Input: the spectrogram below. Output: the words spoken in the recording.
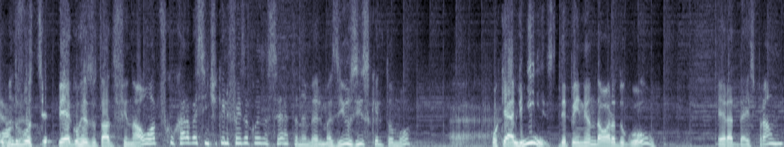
quando você pega o resultado final, óbvio que o cara vai sentir que ele fez a coisa certa, né, velho? Mas e os riscos que ele tomou? É... Porque ali, dependendo da hora do gol, era 10 para 1.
